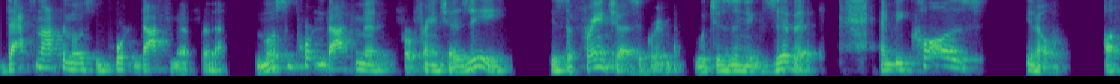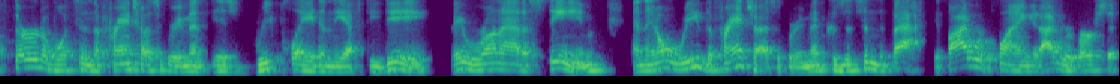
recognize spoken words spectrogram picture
that's not the most important document for them. The most important document for franchisee is the franchise agreement, which is an exhibit. And because, you know, a third of what's in the franchise agreement is replayed in the FDD, they run out of steam and they don't read the franchise agreement because it's in the back. If I were playing it, I'd reverse it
